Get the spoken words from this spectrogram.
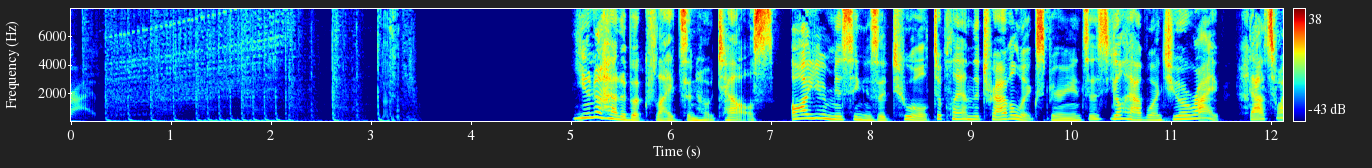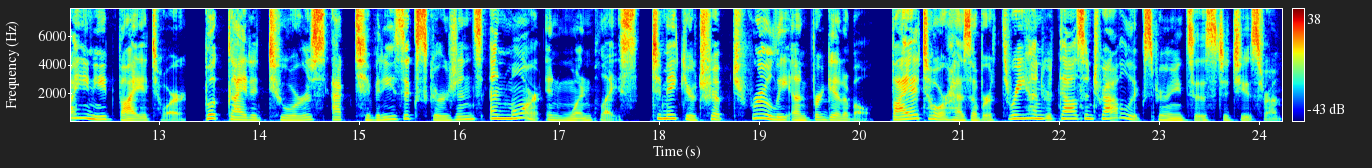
You know how to book flights and hotels. All you're missing is a tool to plan the travel experiences you'll have once you arrive. That's why you need Viator. Book guided tours, activities, excursions, and more in one place to make your trip truly unforgettable. Viator has over 300,000 travel experiences to choose from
